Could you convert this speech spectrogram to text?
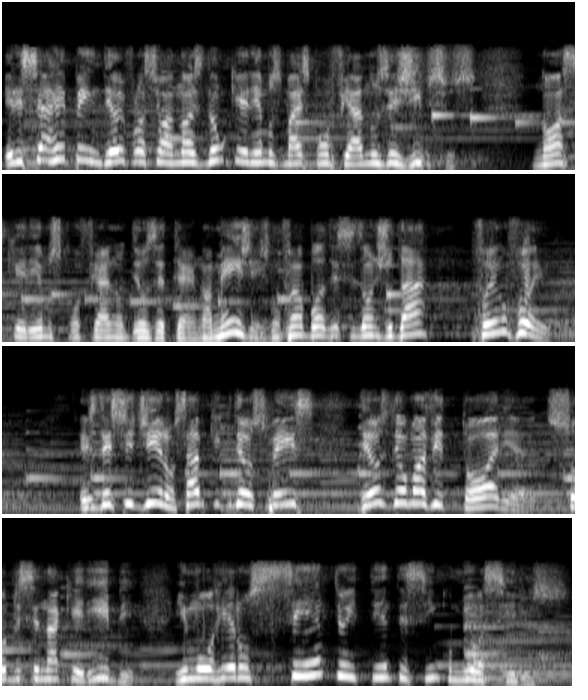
Ele se arrependeu e falou assim: ó, Nós não queremos mais confiar nos egípcios. Nós queremos confiar no Deus eterno. Amém, gente? Não foi uma boa decisão de Judá? Foi ou não foi? Eles decidiram. Sabe o que Deus fez? Deus deu uma vitória sobre Senaqueribe e morreram 185 mil assírios.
